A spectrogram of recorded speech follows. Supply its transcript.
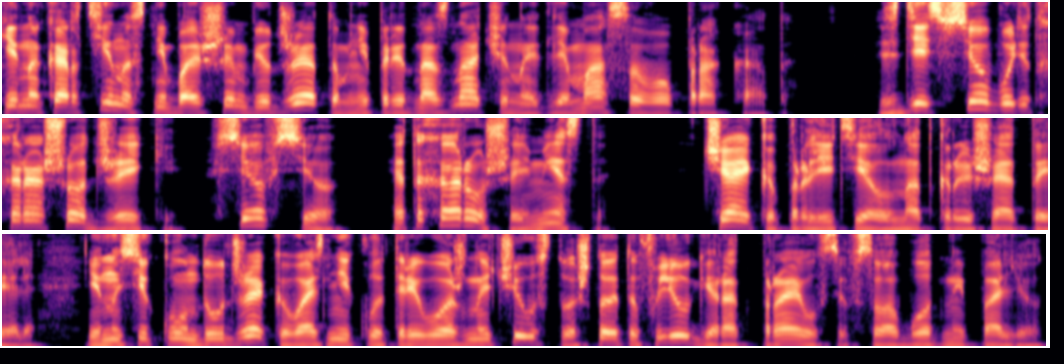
Кинокартина с небольшим бюджетом, не предназначенная для массового проката. Здесь все будет хорошо, Джеки. Все-все. Это хорошее место. Чайка пролетела над крышей отеля, и на секунду у Джека возникло тревожное чувство, что это флюгер отправился в свободный полет.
